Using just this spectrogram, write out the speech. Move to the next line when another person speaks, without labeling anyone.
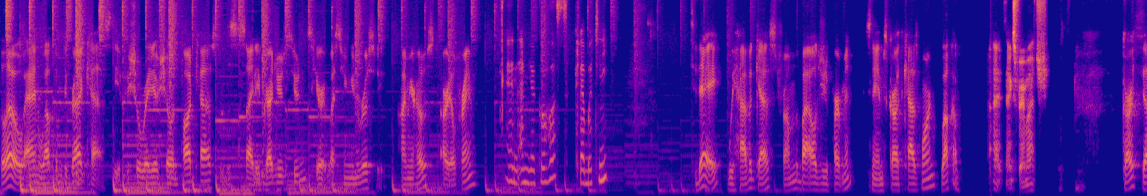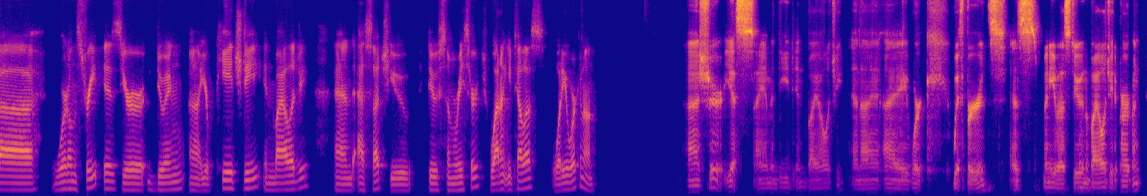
Hello, and welcome to GradCast, the official radio show and podcast of the Society of Graduate Students here at Western University. I'm your host, Ariel Frame.
And I'm your co host, Claire Bottini.
Today, we have a guest from the biology department. His name's Garth Casborn. Welcome.
Hi, thanks very much.
Garth, uh, word on the street is you're doing uh, your PhD in biology, and as such, you do some research. Why don't you tell us what are you working on?
Uh, sure. Yes, I am indeed in biology, and I, I, work with birds, as many of us do in the biology department.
